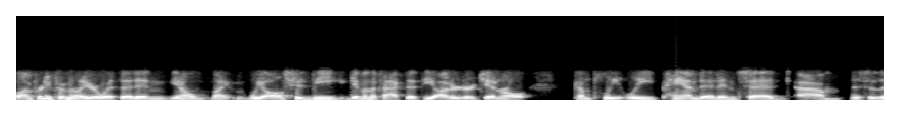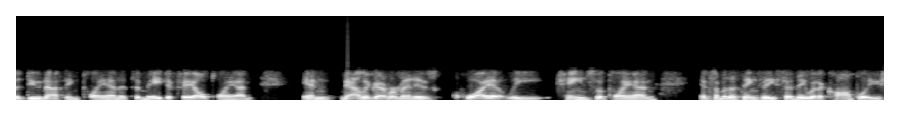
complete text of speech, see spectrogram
Well, I'm pretty familiar with it, and you know, my, we all should be, given the fact that the Auditor General completely panned it and said um, this is a do nothing plan. It's a made to fail plan. And now the government has quietly changed the plan. And some of the things they said they would accomplish,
